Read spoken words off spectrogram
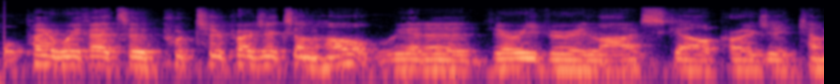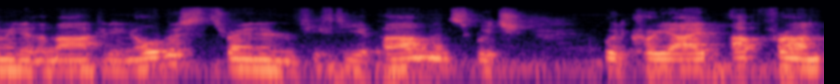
Well, Pete, we've had to put two projects on hold. We had a very, very large scale project coming to the market in August, 350 apartments, which would create upfront,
